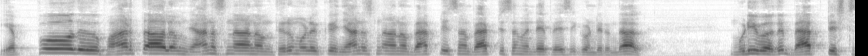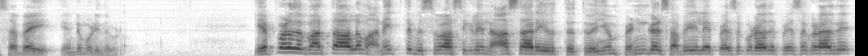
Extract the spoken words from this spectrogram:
எப்போது பார்த்தாலும் ஞானஸ்நானம் திருமுழுக்கு ஞானஸ்நானம் பேப்டிசம் பேப்டிசம் என்றே பேசிக்கொண்டிருந்தால் முடிவது பேப்டிஸ்ட் சபை என்று முடிந்துவிடும். எப்பொழுது பார்த்தாலும் அனைத்து விசுவாசிகளின் ஆசாரியத்துவத்தையும் பெண்கள் சபையிலே பேசக்கூடாது பேசக்கூடாது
